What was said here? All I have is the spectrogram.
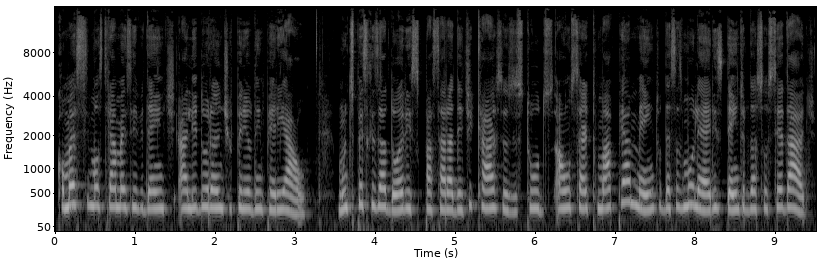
começa a se mostrar mais evidente ali durante o período imperial. Muitos pesquisadores passaram a dedicar seus estudos a um certo mapeamento dessas mulheres dentro da sociedade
